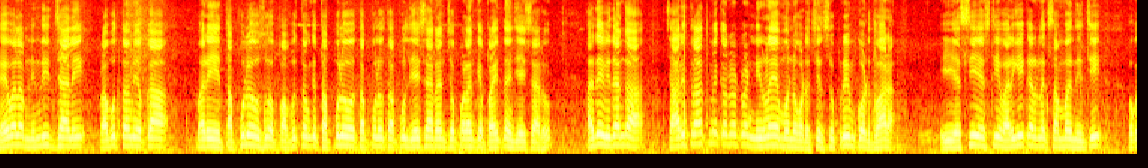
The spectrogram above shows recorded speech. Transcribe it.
కేవలం నిందించాలి. ప్రభుత్వం యొక్క మరి తప్పులు ప్రభుత్వంకి తప్పులు తప్పులు తప్పులు చేశారని చెప్పడానికి ప్రయత్నం చేశారు. అదేవిధంగా చారిత్రాత్మకమైనటువంటి నిర్ణయం మొన్న ఒకటి వచ్చింది సుప్రీంకోర్టు ద్వారా. ఈ ఎస్సీ ఎస్టీ వర్గీకరణకు సంబంధించి ఒక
